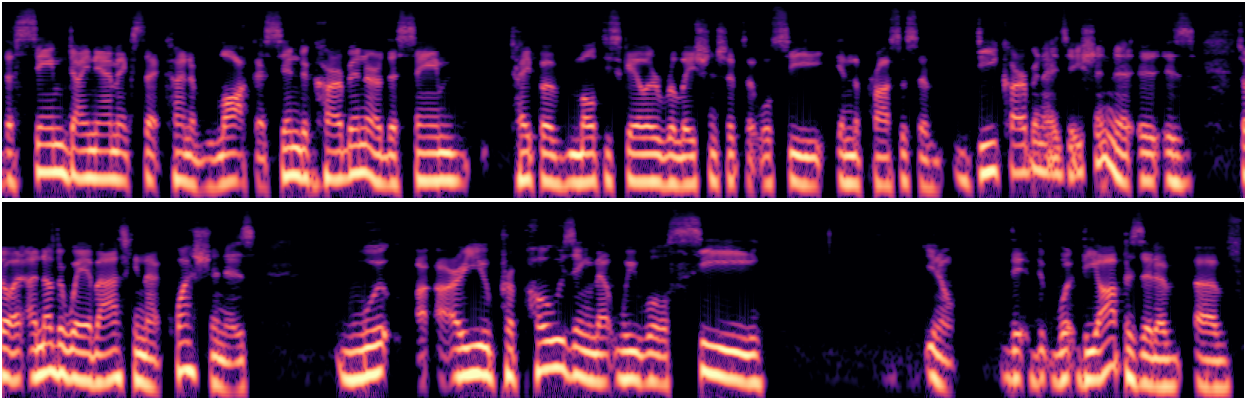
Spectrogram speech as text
the same dynamics that kind of lock us into carbon are the same type of multiscalar relationships that we'll see in the process of decarbonization is so another way of asking that question is w- are you proposing that we will see, you know, the, the, what the opposite of, of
